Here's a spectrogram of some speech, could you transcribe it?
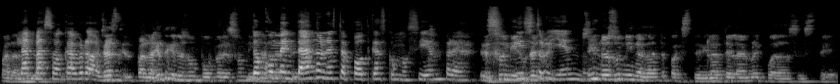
para... La pasó cabrón. ¿Sabes qué? Para la gente que no es un popper, es un Documentando en este podcast como siempre. Es un. Instruyendo. Sí, no es un inhalante para que se te dilate el ano y puedas este,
